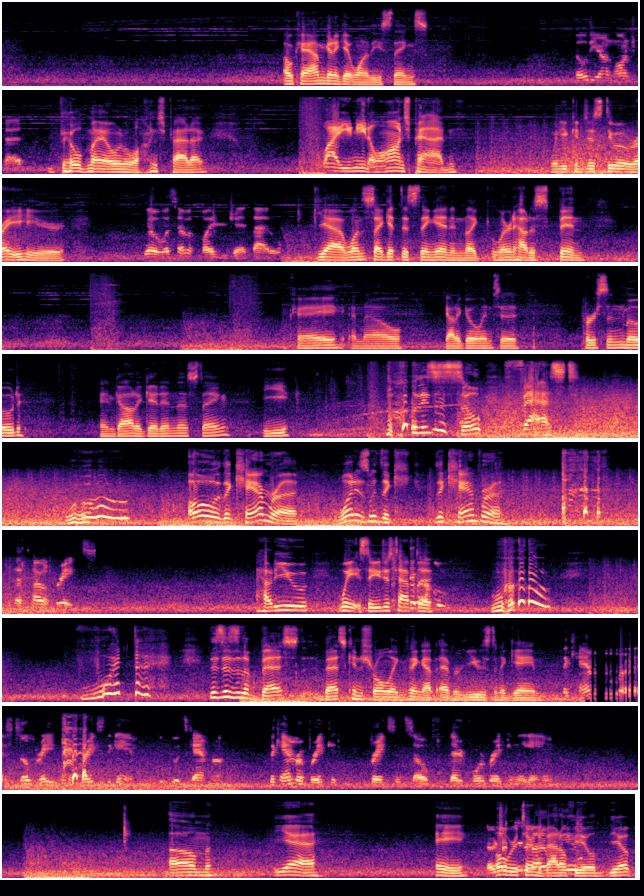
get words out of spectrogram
Okay, I'm gonna get one of these things. Build your own launch pad. Build my own launch pad. I... Why do you need a launch pad? When you can just do it right here. Yo, let's have a fighter jet battle. Yeah, once I get this thing in and like learn how to spin. Okay, and now gotta go into person mode and gotta get in this thing. E. Whoa, this is so fast. Woo! Oh, the camera. What is with the the camera? That's how it breaks. How do you... Wait, so you just have to... What the... This is the best, best controlling thing I've ever used in a game. The camera is so great it breaks the game to its camera. The camera break it breaks itself, therefore breaking the game. Um... Yeah. Hey. No Oh, return to battlefield. Yep.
